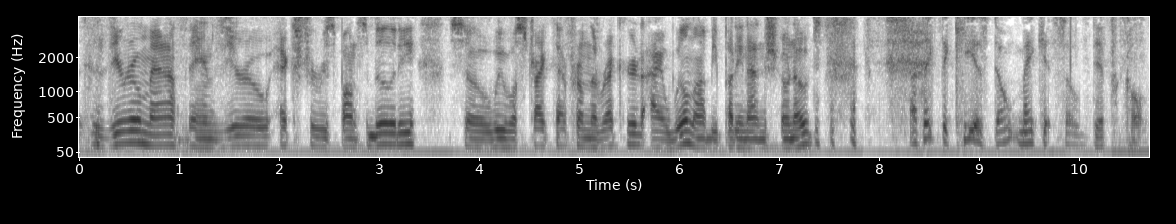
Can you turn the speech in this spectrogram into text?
zero math, and zero extra responsibility. So we will strike that from the record. I will not be putting that in show notes. I think the key is don't make it so difficult.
